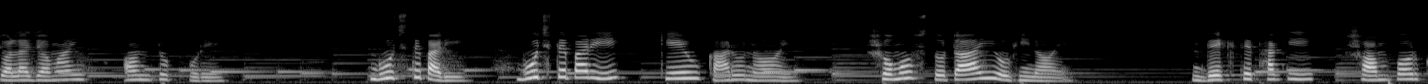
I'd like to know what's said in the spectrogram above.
জলা জমাই অন্তঃপুরে বুঝতে পারি বুঝতে পারি কেউ কারও নয়, সমস্তটাই অভিনয়। দেখতে থাকি সম্পর্ক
